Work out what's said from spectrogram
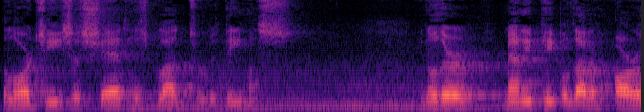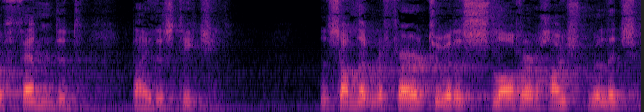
The Lord Jesus shed his blood to redeem us. You know, there are many people that are, offended by this teaching. And some that refer to it as slaughterhouse religion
